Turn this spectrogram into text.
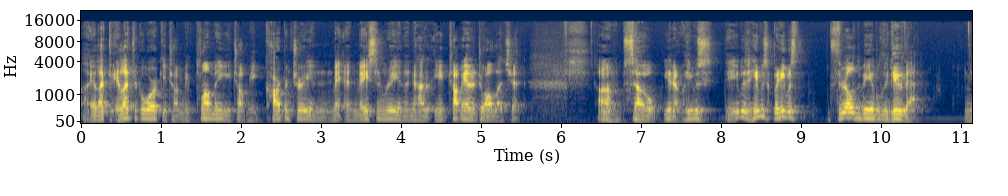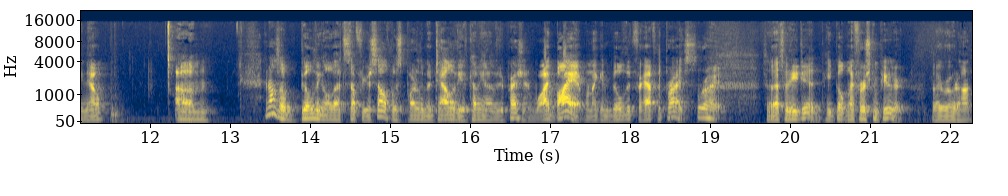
uh, elect- electrical work. He taught me plumbing. He taught me carpentry and, ma- and masonry, and I knew how to, he taught me how to do all that shit. Um, so you know, he was he was he was, but he was thrilled to be able to do that. You know, um, and also building all that stuff for yourself was part of the mentality of coming out of the depression. Why buy it when I can build it for half the price? Right. So that's what he did. He built my first computer that I wrote on.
